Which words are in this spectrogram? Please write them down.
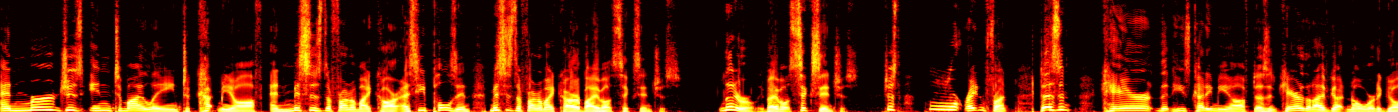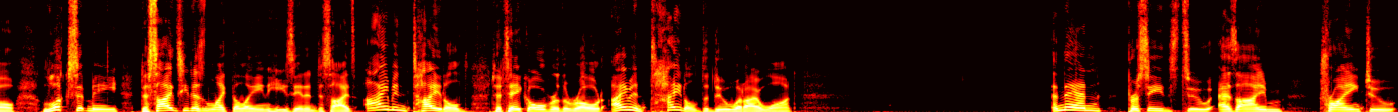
and merges into my lane to cut me off and misses the front of my car as he pulls in, misses the front of my car by about six inches. Literally, by about six inches. Just right in front. Doesn't care that he's cutting me off, doesn't care that I've got nowhere to go, looks at me, decides he doesn't like the lane he's in, and decides I'm entitled to take over the road. I'm entitled to do what I want and then proceeds to, as I'm trying to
